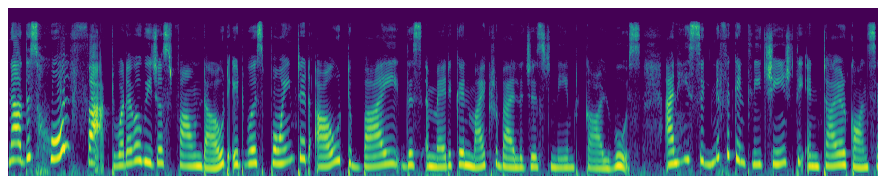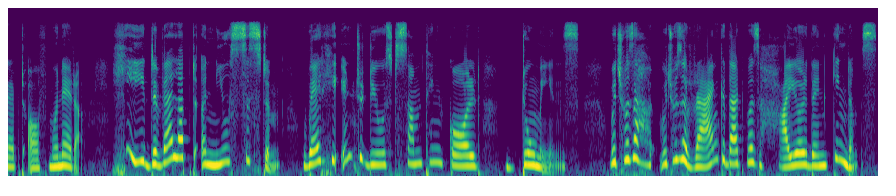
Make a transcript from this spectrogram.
now, this whole fact, whatever we just found out, it was pointed out by this American microbiologist named Carl Woese, and he significantly changed the entire concept of Monera. He developed a new system where he introduced something called domains, which was a which was a rank that was higher than kingdoms.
